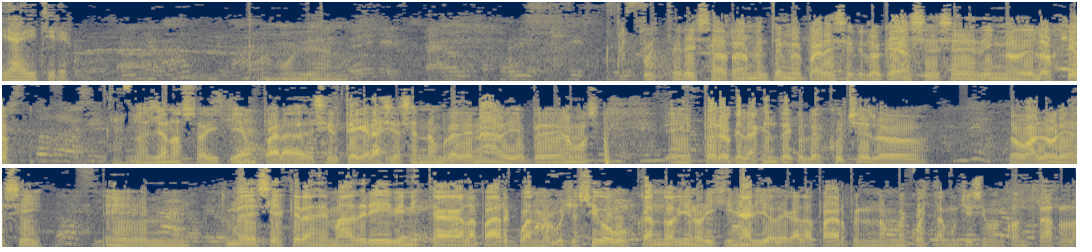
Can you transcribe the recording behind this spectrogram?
Y ahí tiré. Pues muy bien. Pues Teresa, realmente me parece que lo que haces es digno de elogio. No, yo no soy quien para decirte gracias en nombre de nadie, pero digamos, eh, espero que la gente que lo escuche lo, lo valore así. Eh, tú me decías que eras de Madrid, viniste a Galapagar cuando, pues yo sigo buscando a alguien originario de Galapagar, pero no me cuesta muchísimo encontrarlo.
